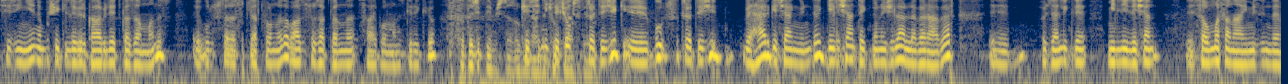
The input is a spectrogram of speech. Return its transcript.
sizin yine bu şekilde bir kabiliyet kazanmanız e, uluslararası platformlarda bazı söz haklarına sahip olmanız gerekiyor. Stratejik demiştiniz o. Kesinlikle çok, hatırlıyorum. stratejik. E, bu strateji ve her geçen günde gelişen teknolojilerle beraber e, özellikle millileşen e, savunma sanayimizin de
